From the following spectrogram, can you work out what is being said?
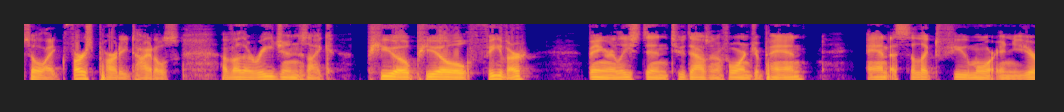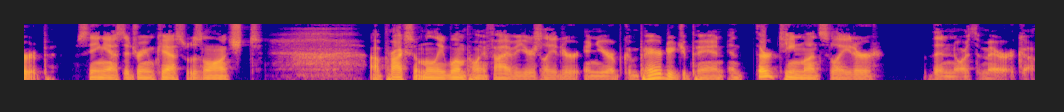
So, like first party titles of other regions, like Puyo Puyo Fever, being released in 2004 in Japan, and a select few more in Europe, seeing as the Dreamcast was launched approximately 1.5 years later in Europe compared to Japan, and 13 months later than North America.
